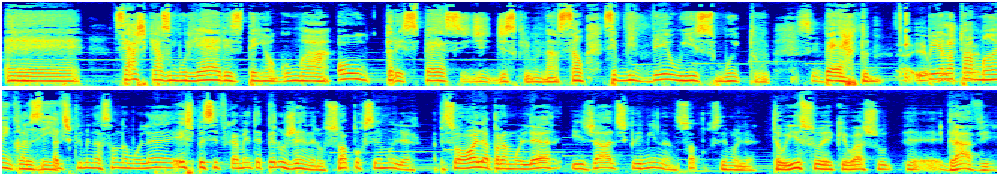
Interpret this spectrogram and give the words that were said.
É, Você acha que as mulheres têm alguma outra espécie de discriminação? Você viveu isso muito Sim. perto, Eu pela tua a- mãe, a- inclusive. A, discriminação da mulher especificamente é pelo gênero, só por ser mulher. A pessoa olha para a mulher e já a discrimina só por ser mulher. Então isso é que eu acho é, grave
